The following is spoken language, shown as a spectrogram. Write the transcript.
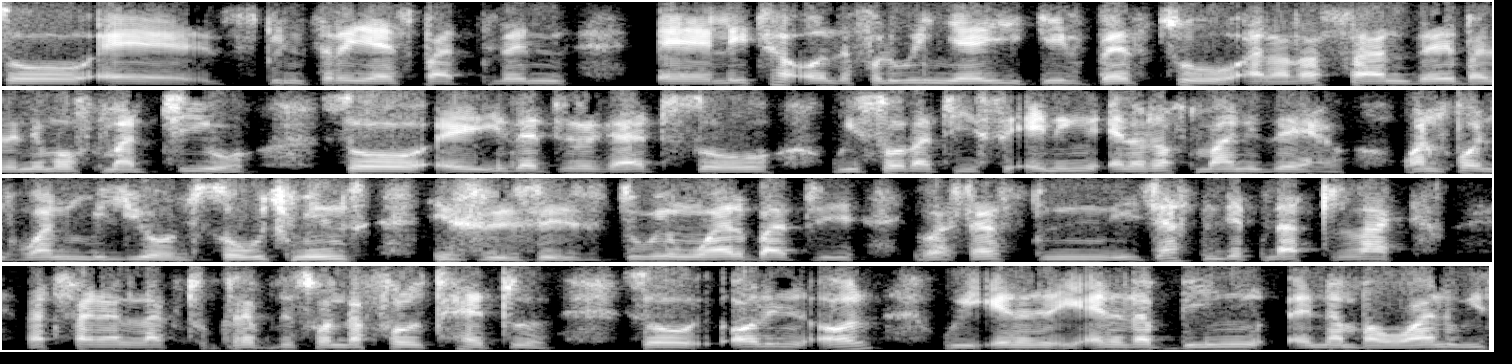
So uh, it's been three years, but then uh, later on the following year, he gave birth to another son there by the name of Matteo. So uh, in that regard, so we saw that he's earning a lot of money there, 1.1 million. So which means he's, he's, doing well, but he, he was just he just needed that luck that final luck to grab this wonderful title. So all in all, we ended up being number one with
